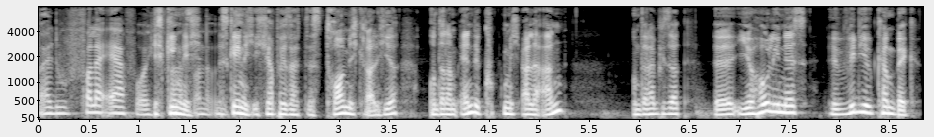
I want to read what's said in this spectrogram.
Weil du voller Ehrfurcht Es ging warst nicht, Und, und es ging nicht. Ich habe gesagt, das träume ich gerade hier und dann am Ende guckten mich alle an und dann habe ich gesagt, äh, Your Holiness, will you come back?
